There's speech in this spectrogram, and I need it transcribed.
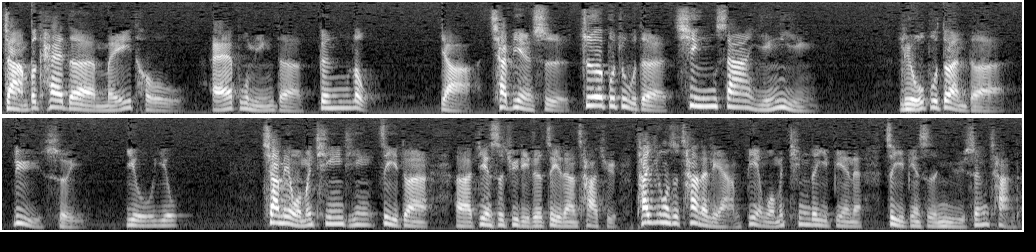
展不开的眉头，挨不明的根漏，呀，恰便是遮不住的青山隐隐，流不断的绿水悠悠。下面我们听一听这一段呃电视剧里的这一段插曲，它一共是唱了两遍，我们听的一遍呢，这一遍是女生唱的。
